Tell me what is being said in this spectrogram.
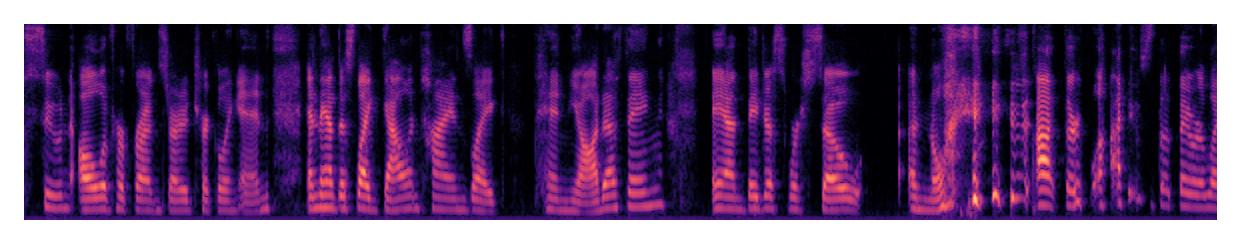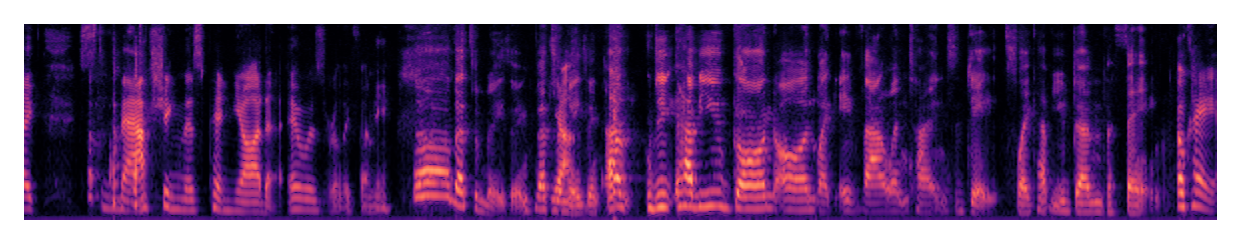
soon all of her friends started trickling in and they had this like Galentine's like pinata thing and they just were so annoyed at their lives that they were like smashing this pinata. It was really funny. Oh, that's amazing. That's Yeah. amazing. Um, do you, have you gone on like a Valentine's date? Like, have you done the thing? Okay.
